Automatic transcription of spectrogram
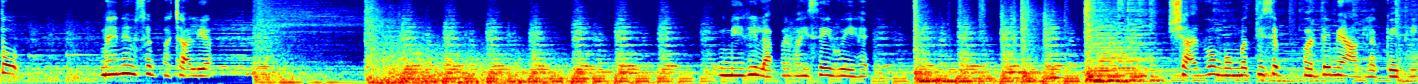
तो मैंने उसे बचा लिया। मेरी लापरवाही से ही हुई है। शायद वो मोमबत्ती से पर्दे में आग लग गई थी।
